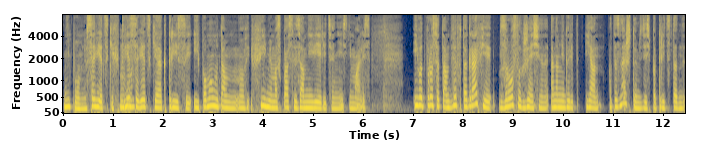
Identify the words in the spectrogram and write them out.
не помню, советских, две Мгм. советские актрисы. И, по-моему, там в фильме «Москва слезам не верить» они снимались. И вот просто там две фотографии взрослых женщин. Она мне говорит, Ян, а ты знаешь, что им здесь по 31,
